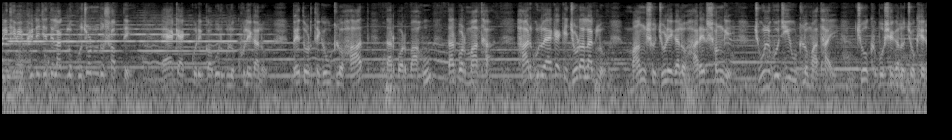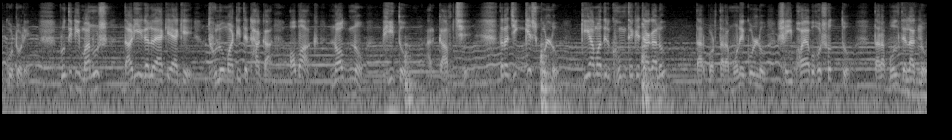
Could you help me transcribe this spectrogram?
পৃথিবী ফেটে যেতে লাগল প্রচণ্ড শব্দে। এক এক করে কবরগুলো খুলে গেল। ভেতর থেকে উঠল হাত, তারপর বাহু, তারপর মাথা। হাড়গুলো এক একে জোড়া লাগল। মাংস জুড়ে গেল হাড়ের সঙ্গে। চুল গজিয়ে উঠল মাথায়। চোখ বসে গেল চোখের কোটরে। প্রতিটি মানুষ দাঁড়িয়ে গেল একে একে। ধুলো মাটিতে ঢাকা। অবাক, নগ্ন, ভীত আর কাঁপছে। তারা জিজ্ঞেস করল, কে আমাদের ঘুম থেকে জাগালো? তারপর তারা মনে করল, সেই ভয়াবহ সত্য। তারা বলতে লাগল,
